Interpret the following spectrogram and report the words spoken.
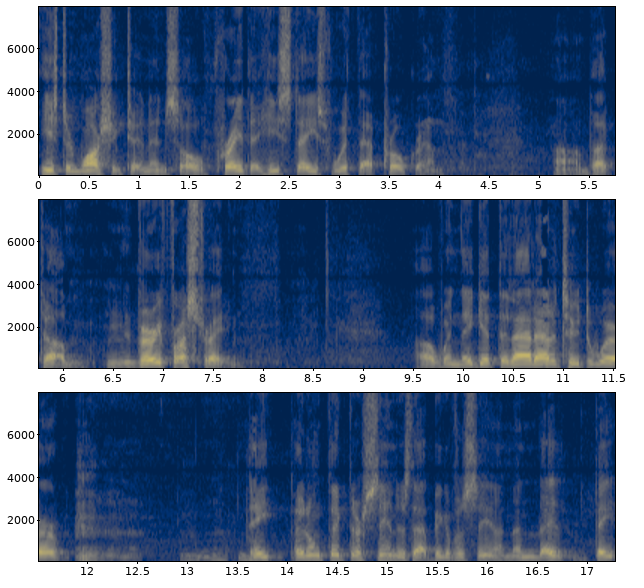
Eastern Washington, and so pray that he stays with that program. Uh, but um, very frustrating uh, when they get to that attitude to where they they don't think their sin is that big of a sin, and they they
